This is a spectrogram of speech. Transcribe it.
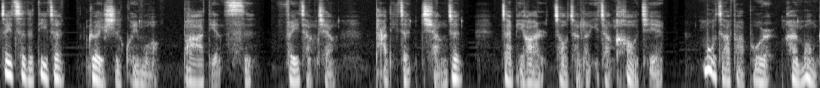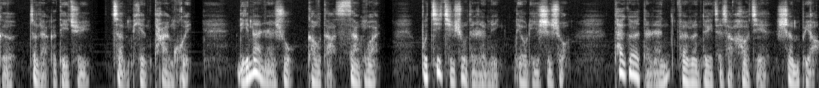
这次的地震，瑞士规模八点四，非常强。大地震强震，在比哈尔造成了一场浩劫。穆扎法普尔和孟格这两个地区整片瘫痪，罹难人数高达三万，不计其数的人民流离失所。泰戈尔等人纷纷对这场浩劫深表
